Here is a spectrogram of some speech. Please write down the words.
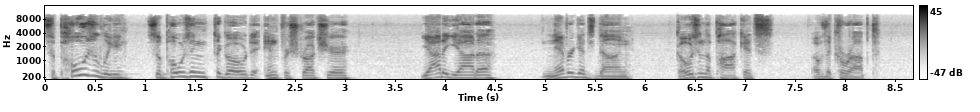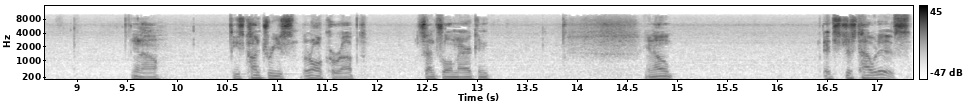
supposedly supposing to go to infrastructure, yada yada, never gets done, goes in the pockets of the corrupt. You know, these countries, they're all corrupt. Central American, you know, it's just how it is.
